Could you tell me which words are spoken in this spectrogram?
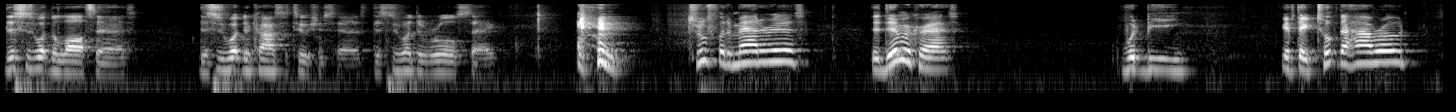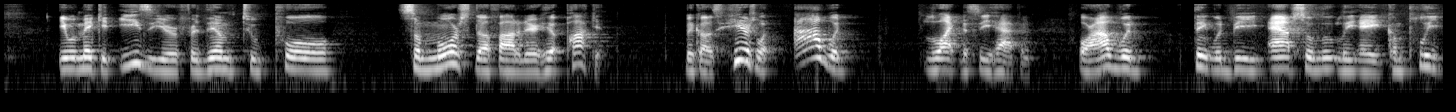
this is what the law says. This is what the Constitution says. This is what the rules say. And truth of the matter is, the Democrats would be, if they took the high road, it would make it easier for them to pull some more stuff out of their hip pocket. Because here's what I would like to see happen, or I would think would be absolutely a complete,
